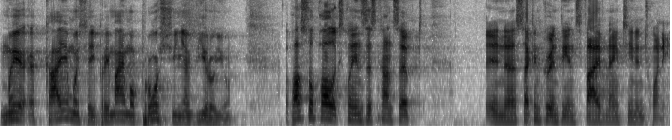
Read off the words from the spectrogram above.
Ми е, каємося і приймаємо прощення вірою. Apostle Paul explains this concept in uh, 2 Corinthians 5 19 and 20.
